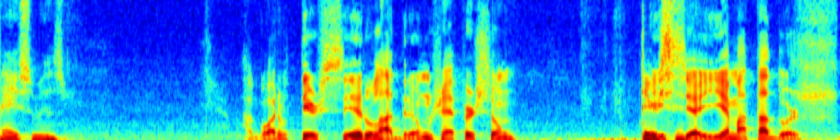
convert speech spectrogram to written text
É, isso mesmo. Agora o terceiro ladrão, Jefferson, Terceiro. esse aí é matador.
